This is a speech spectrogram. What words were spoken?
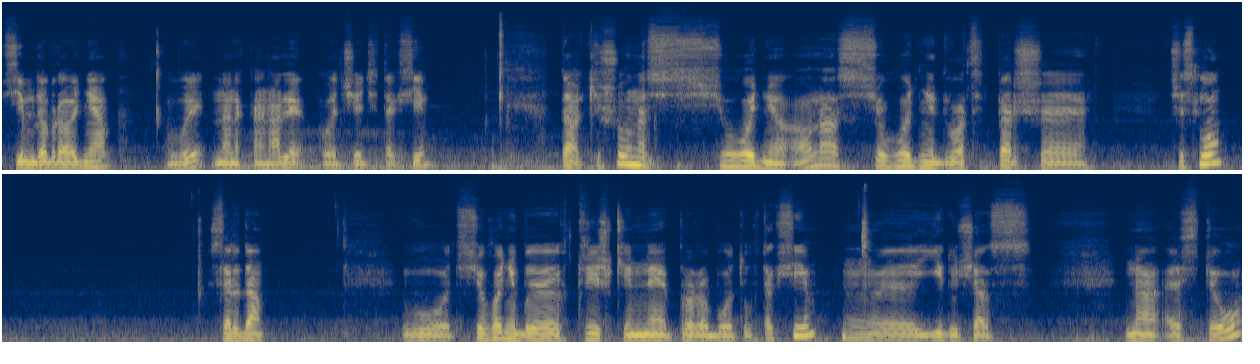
Всім доброго дня! Ви на каналі Лечеті Таксі. Так, і що у нас сьогодні? А у нас сьогодні 21 число. Середа. От. Сьогодні буде трішки не про роботу в таксі. Е, Їду зараз на СТО.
